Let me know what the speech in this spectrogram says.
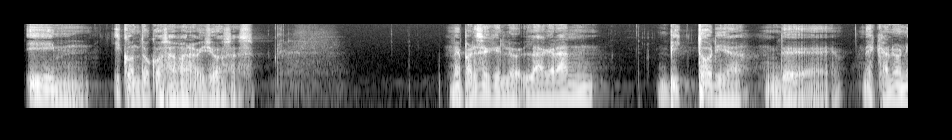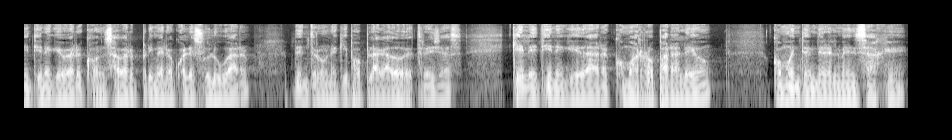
Y, y contó cosas maravillosas. Me parece que la gran victoria de Scaloni tiene que ver con saber primero cuál es su lugar dentro de un equipo plagado de estrellas, qué le tiene que dar, cómo arropar a Leo, cómo entender el mensaje,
